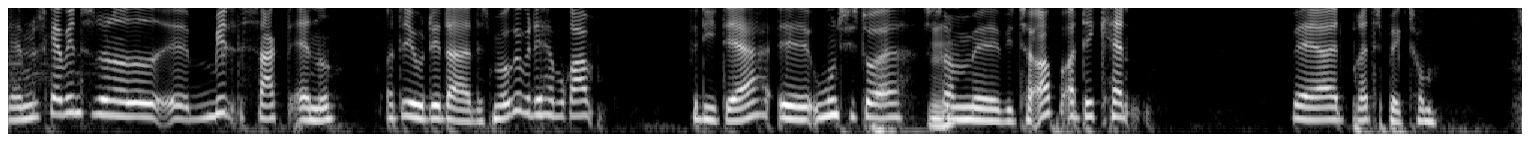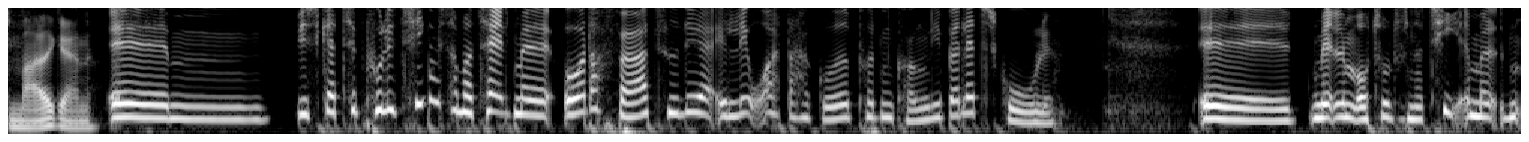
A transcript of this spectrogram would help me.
Ja, nu skal vi ind til noget øh, mildt sagt andet. Og det er jo det, der er det smukke ved det her program. Fordi det er øh, ugens historie, mm. som øh, vi tager op, og det kan være et bredt spektrum. Meget gerne. Øhm, vi skal til politikken, som har talt med 48 tidligere elever, der har gået på den kongelige balletskole. Øh, mellem år 2010 og, mellem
